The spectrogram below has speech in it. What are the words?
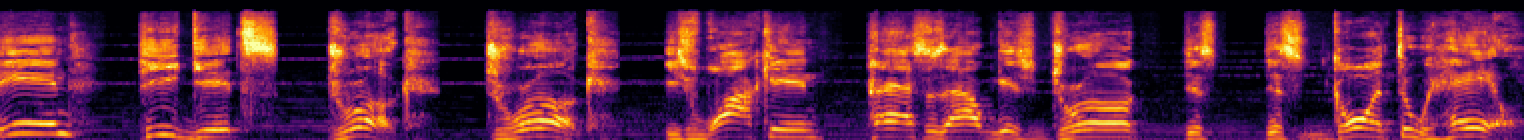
Then he gets drug, drug. He's walking, passes out, gets drugged, just just going through hell.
